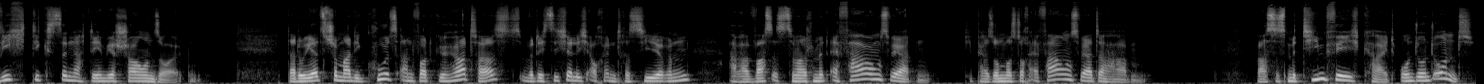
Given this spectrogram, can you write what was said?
Wichtigste, nach dem wir schauen sollten. Da du jetzt schon mal die Kurzantwort gehört hast, wird dich sicherlich auch interessieren, aber was ist zum Beispiel mit Erfahrungswerten? Die Person muss doch Erfahrungswerte haben. Was ist mit Teamfähigkeit und, und, und?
